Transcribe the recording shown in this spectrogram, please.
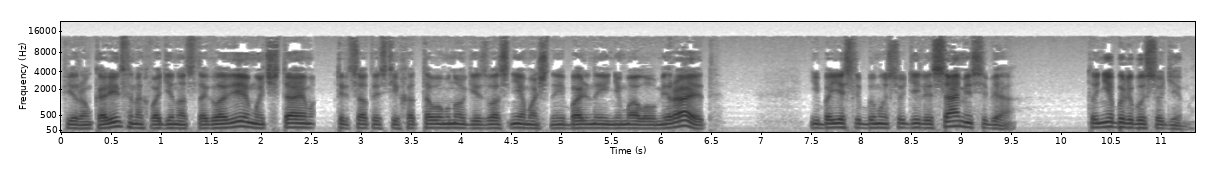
В 1 Коринфянах в 11 главе мы читаем 30 стих. «От того многие из вас немощные и больные немало умирает, ибо если бы мы судили сами себя, то не были бы судимы.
